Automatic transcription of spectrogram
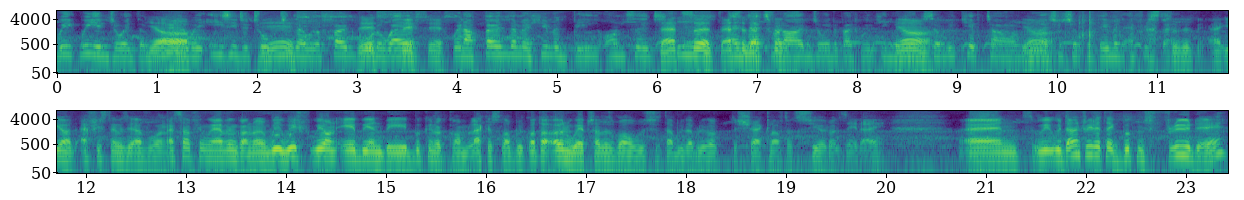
we, we enjoyed them. Yeah. They were easy to talk to, they were a phone call Yes, away. yes, yes. When I phoned them, a human being answered. that's it. That's and it. that's, That's, what it. I enjoyed about working with Yeah. them. So we kept our Yeah. relationship with them and AfriStay. Absolutely. Uh, yeah, AfriStay was the other one. That's something we haven't gone on. We, we've, we're on Airbnb, Booking.com, LekkerSlaap. We've got our own website as well, which is www.theshackloft.co.za. And we, we don't really take bookings through there.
